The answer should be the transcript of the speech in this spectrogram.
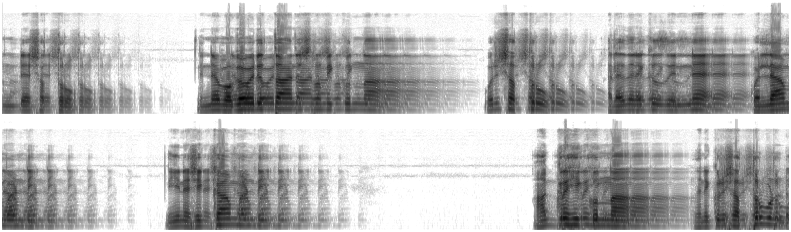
നിന്റെ ശത്രു. നിന്നെ വകവരുത്താൻ ശ്രമിക്കുന്ന ഒരു ശത്രു. അല്ലെ നിനക്ക് നിന്നെ കൊല്ലാൻ വേണ്ടി നീ നശിക്കാൻ വേണ്ടി ആഗ്രഹിക്കുന്ന നിനക്കൊരു ശത്രുവുണ്ട്.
